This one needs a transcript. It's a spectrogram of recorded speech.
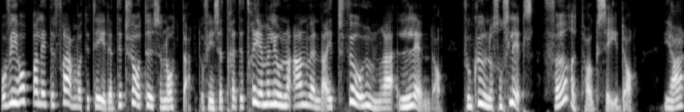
Och vi hoppar lite framåt i tiden till 2008. Då finns det 33 miljoner användare i 200 länder. Funktioner som släpps företagssidor. Ja,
